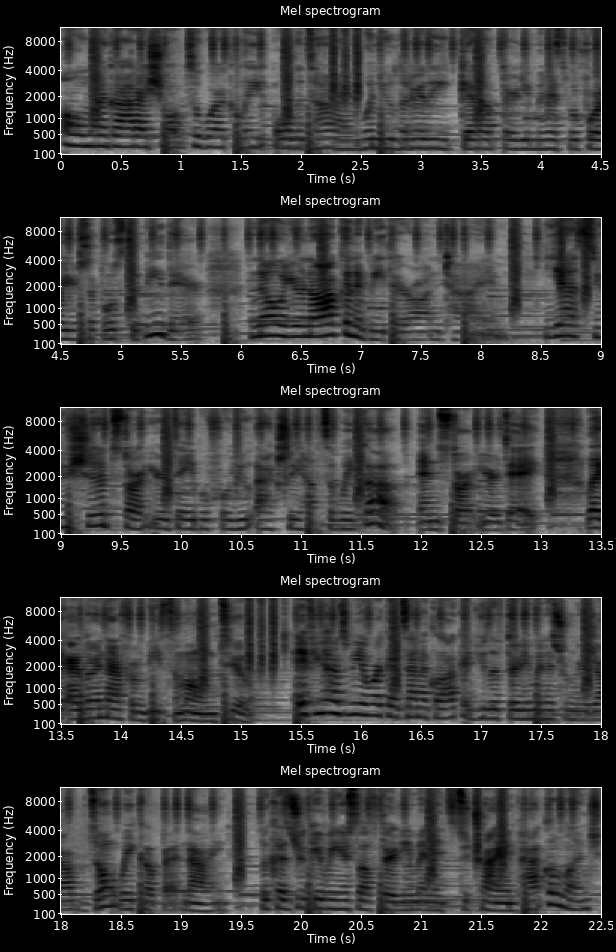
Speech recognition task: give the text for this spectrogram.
oh my god, I show up to work late all the time when you literally get up 30 minutes before you're supposed to be there. No, you're not going to be there on time yes, you should start your day before you actually have to wake up and start your day. Like I learned that from B. Simone too. If you have to be at work at 10 o'clock and you live 30 minutes from your job, don't wake up at 9 because you're giving yourself 30 minutes to try and pack a lunch,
